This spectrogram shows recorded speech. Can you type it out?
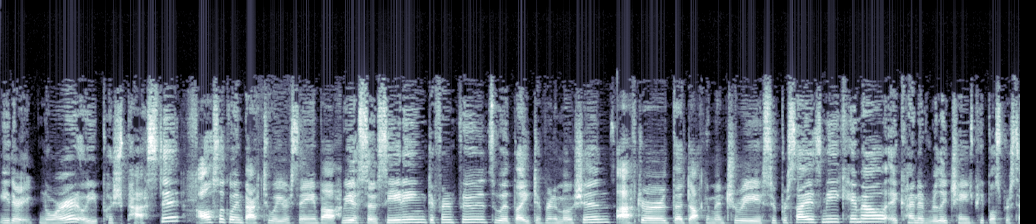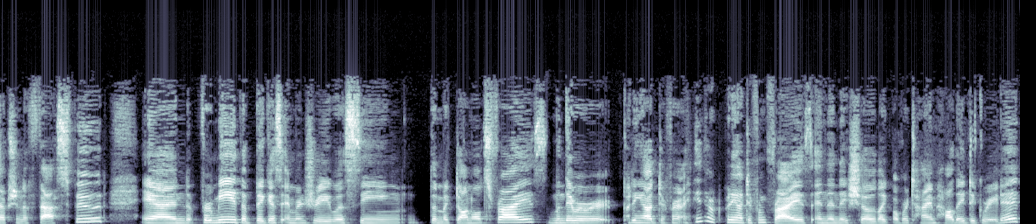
either ignore it or you push past it. Also going back to what you're saying about reassociating different foods with like different emotions. After the documentary Supersize Me came out, it kind of really changed people's perception of fast food. And for me, the biggest imagery was seeing the McDonald's fries when they were putting out different, I think they were putting out different fries and then they showed like over time how they degraded.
